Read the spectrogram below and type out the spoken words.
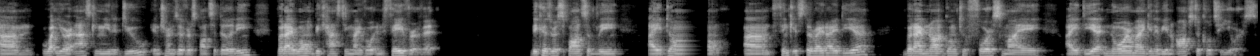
um, what you're asking me to do in terms of responsibility but i won't be casting my vote in favor of it because responsibly i don't um, think it's the right idea, but I'm not going to force my idea, nor am I going to be an obstacle to yours.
